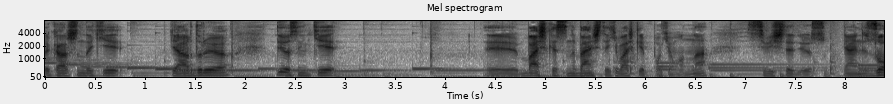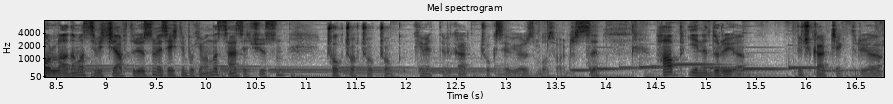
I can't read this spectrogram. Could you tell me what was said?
ve karşındaki yardırıyor. Diyorsun ki e, başkasını bench'teki başka bir Pokemon'la switch'le diyorsun. Yani zorla adama switch yaptırıyorsun ve seçtiğin Pokemon'u da sen seçiyorsun. Çok çok çok çok kıymetli bir kart. Çok seviyoruz Boss Orders'ı. Hub yine duruyor. 3 kart çektiriyor.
